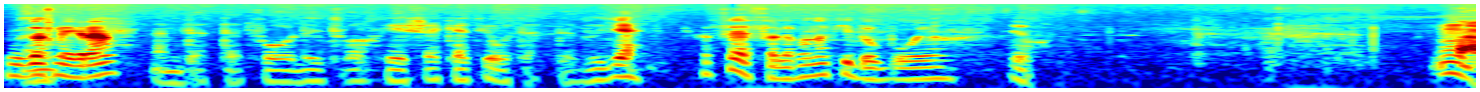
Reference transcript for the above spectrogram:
Húzzak még rá? Nem tetted fordítva a késeket, jó tetted, ugye? Hát felfele van a kidobója. Na.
